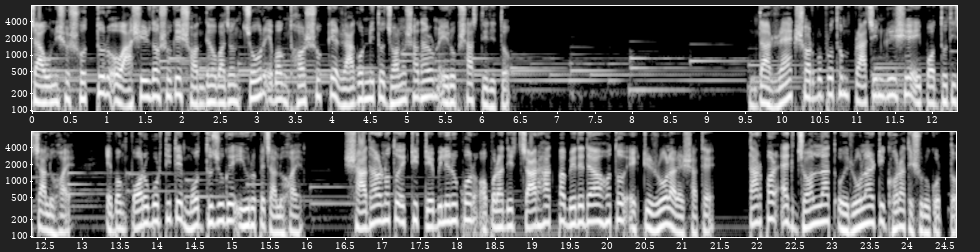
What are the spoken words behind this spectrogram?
যা উনিশশো সত্তর ও আশির দশকে সন্দেহভাজন চোর এবং ধর্ষককে রাগান্বিত জনসাধারণ এরূপ শাস্তি দিত। দ্য র্যাক সর্বপ্রথম প্রাচীন গ্রীষ্মে এই পদ্ধতি চালু হয় এবং পরবর্তীতে মধ্যযুগে ইউরোপে চালু হয়। সাধারণত একটি টেবিলের উপর অপরাধীর চার হাত পা বেঁধে দেওয়া হতো একটি রোলারের সাথে। তারপর এক জল্লাদ ওই রোলারটি ঘোরাতে শুরু করত।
